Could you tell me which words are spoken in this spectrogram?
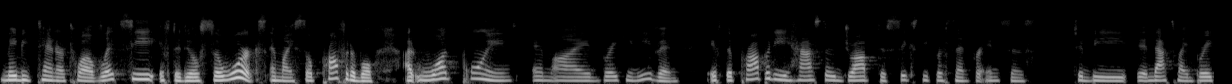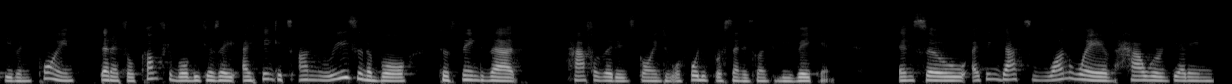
maybe 10 or 12 let's see if the deal still works. Am i still profitable? At what point am i breaking even? If the property has to drop to 60% for instance to be and that's my break even point then i feel comfortable because I, I think it's unreasonable to think that half of it is going to or 40% is going to be vacant. And so i think that's one way of how we're getting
